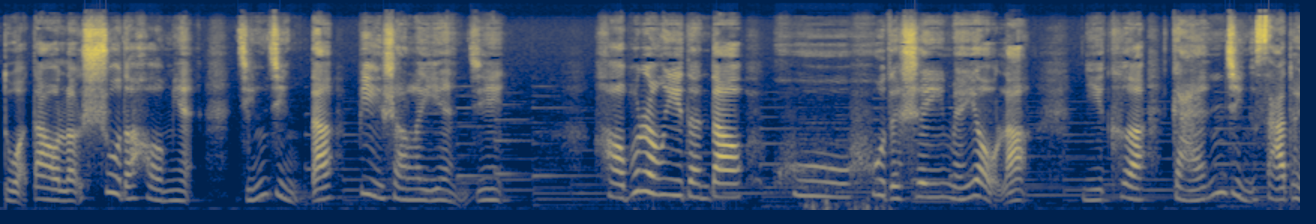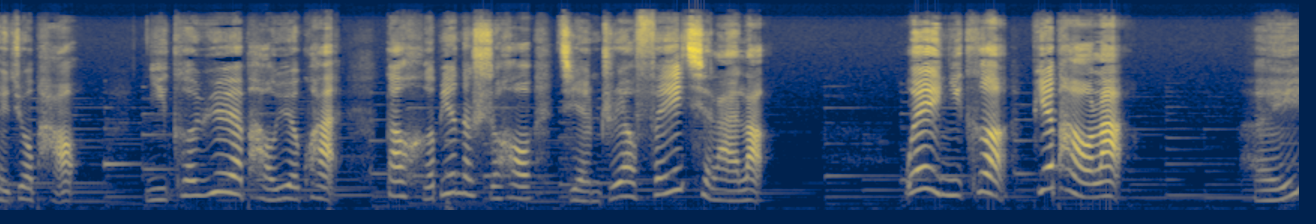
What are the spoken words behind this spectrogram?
躲到了树的后面，紧紧地闭上了眼睛。好不容易等到呼呼的声音没有了，尼克赶紧撒腿就跑。尼克越跑越快。到河边的时候，简直要飞起来了。喂，尼克，别跑了！哎，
